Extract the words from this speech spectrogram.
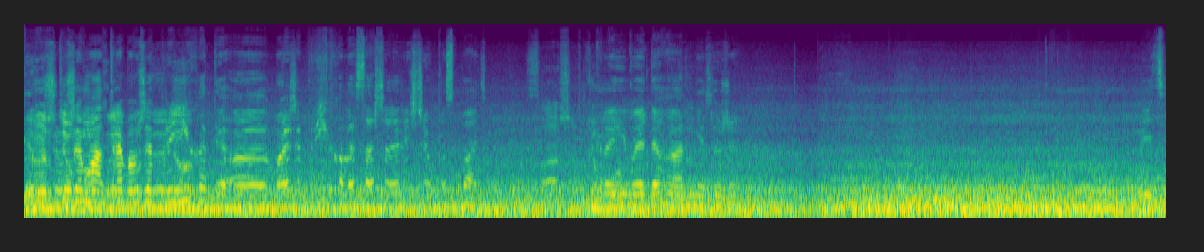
Кажу, що вже ма, треба вже приїхати, а майже приїхали, Саша вирішив поспати. Саша, Краєвиди гарні дуже. Дивіться,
